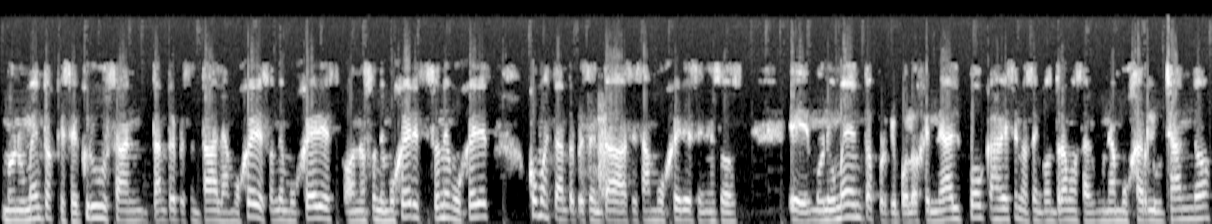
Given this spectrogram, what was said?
monumentos que se cruzan, están representadas las mujeres, son de mujeres o no son de mujeres, si son de mujeres, cómo están representadas esas mujeres en esos eh, monumentos, porque por lo general pocas veces nos encontramos alguna mujer luchando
